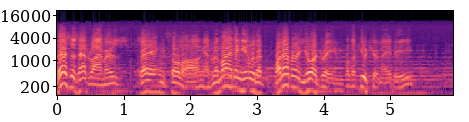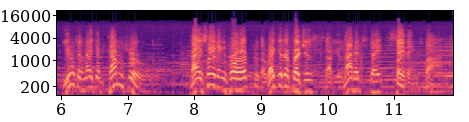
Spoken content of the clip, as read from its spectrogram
this is Ed Reimers saying so long and reminding you that whatever your dream for the future may be, you can make it come true by saving for it through the regular purchase of United States savings bonds.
